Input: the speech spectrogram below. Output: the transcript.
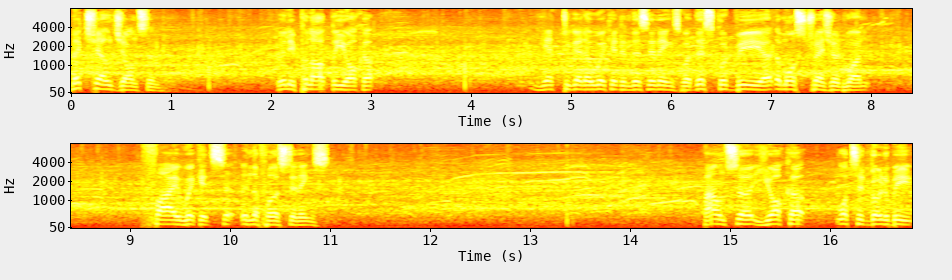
Mitchell Johnson really pull out the Yorker. Yet to get a wicket in this innings, but this could be uh, the most treasured one. Five wickets in the first innings. Bouncer, Yorker, what's it going to be?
